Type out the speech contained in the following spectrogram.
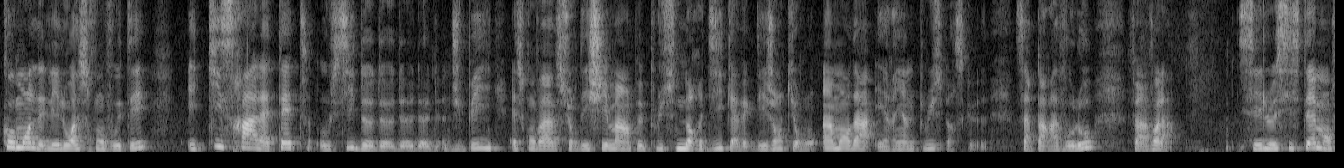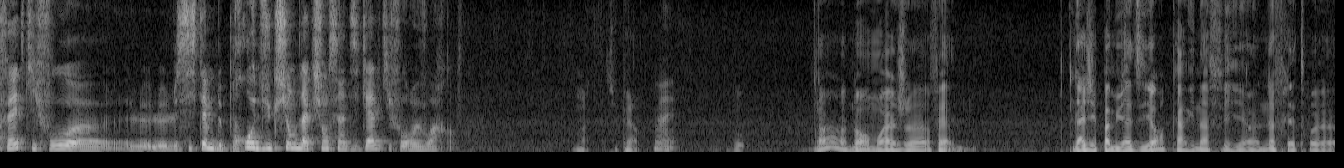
comment les, lois seront votées et qui sera à la tête aussi de- du pays. Est-ce qu'on va sur des schémas un peu plus nordiques avec des gens qui auront un mandat et rien de plus parce que ça part à volo? Enfin voilà. C'est le système, en fait, qu'il faut. euh, le, le- le système de production de l'action syndicale qu'il faut revoir. quoi. Ouais, super. Ouais. Ah, non, moi, je. Enfin, là, j'ai pas mieux à dire. Karine a fait euh, neuf lettres. euh,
